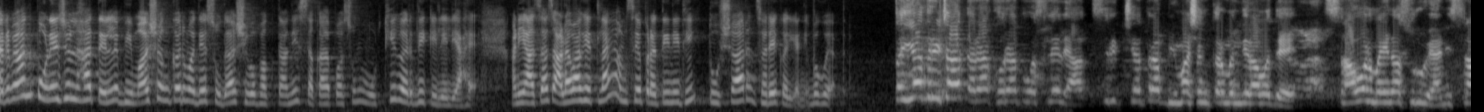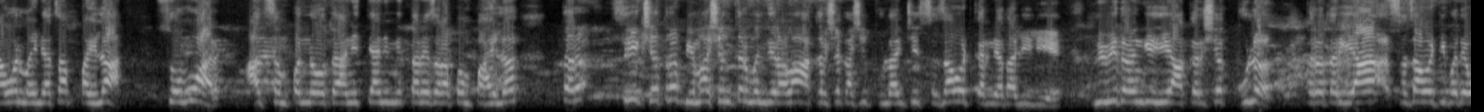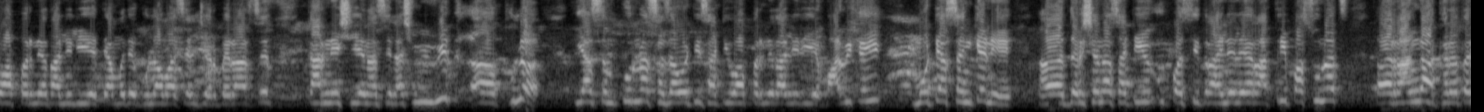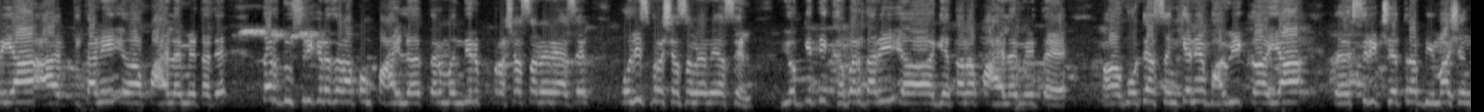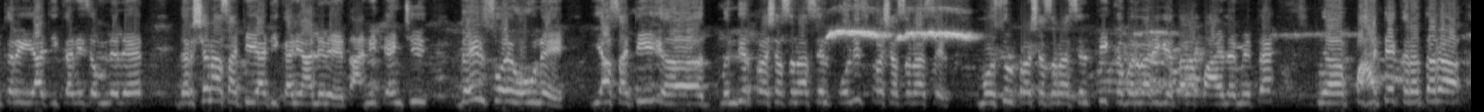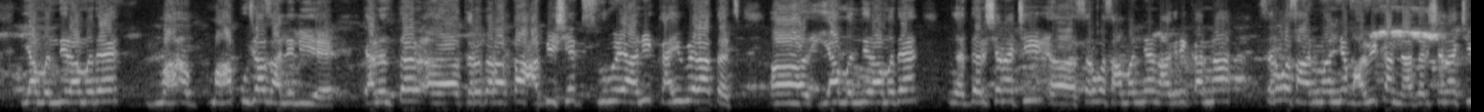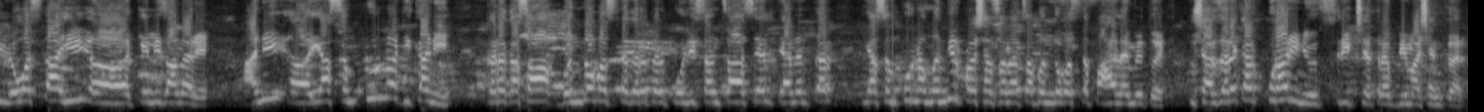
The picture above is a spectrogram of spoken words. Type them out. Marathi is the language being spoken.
दरम्यान पुणे जिल्ह्यातील भीमाशंकरमध्ये सुद्धा शिवभक्तांनी सकाळपासून मोठी गर्दी केलेली आहे. आणि याचाच आढावा घेतलाय आमचे प्रतिनिधी तुषार झरेकर यांनी. बघूयात. सह्याद्रीच्या दऱ्याखोऱ्यात वसलेल्या श्री क्षेत्र भीमाशंकर मंदिरामध्ये श्रावण महिना सुरू आहे आणि श्रावण महिन्याचा पहिला सोमवार आज संपन्न होतोय. आणि त्या निमित्ताने जर आपण पाहिलं तर श्री क्षेत्र भीमाशंकर मंदिराला आकर्षक अशी फुलांची सजावट करण्यात आलेली आहे. विविध रंगी ही आकर्षक फुलं खरं तर या सजावटीमध्ये वापरण्यात आलेली आहे. त्यामध्ये गुलाब असेल जरबेरा असेल कार्नेशियन असेल अशी विविध फुलं या संपूर्ण सजावटीसाठी वापरण्यात आलेली आहे. भाविकही मोठ्या संख्येने दर्शनासाठी उपस्थित राहिलेले रात्रीपासूनच रांगा खरं तर या ठिकाणी पाहायला मिळतात आहे. तर दुसरीकडे जर आपण पाहिलं तर मंदिर प्रशासनाने असेल पोलीस प्रशासनाने असेल योग्य ती खबरदारी घेताना पाहायला मिळते मोठ्या संख्येने भाविक या श्री क्षेत्र भीमाशंकर या ठिकाणी जमलेले आहेत. दर्शनासाठी या ठिकाणी आलेले आहेत आणि त्यांची गैरसोय होऊ नये. यासाठी मंदिर प्रशासन असेल पोलीस प्रशासन असेल महसूल प्रशासन असेल ती खबरदारी घेताना पाहायला मिळत आहे पहाटे खरं तर या मंदिरामध्ये महा महापूजा झालेली आहे. त्यानंतर खरं तर आता अभिषेक सुरू आहे आणि काही वेळातच या मंदिरामध्ये दर्शनाची सर्वसामान्य नागरिकांना सर्वसामान्य भाविकांना दर्शनाची व्यवस्था ही केली जाणार आहे. आणि या संपूर्ण ठिकाणी कडक असा बंदोबस्त खरं तर पोलिसांचा असेल त्यानंतर या संपूर्ण मंदिर प्रशासनाचा बंदोबस्त पाहायला मिळतोय. तुषार जरेकर पुढारी न्यूज श्री क्षेत्र भीमाशंकर.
